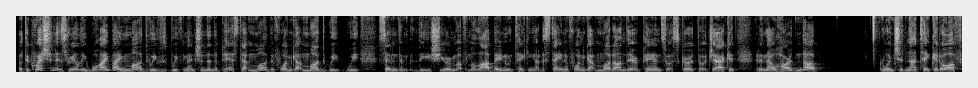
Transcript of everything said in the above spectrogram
But the question is really why by mud? We've we've mentioned in the past that mud, if one got mud, we, we said in the, the shiurim of Malabain when taking out a stain, if one got mud on their pants or skirt or jacket and it now hardened up, one should not take it off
